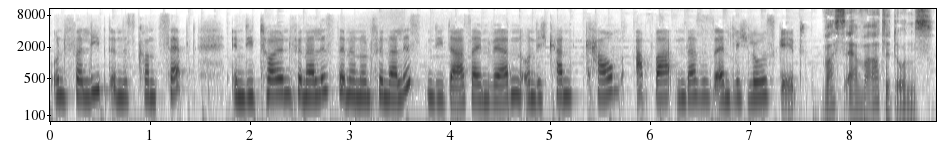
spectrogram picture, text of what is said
und verliebt in das Konzept, in die tollen Finalistinnen und Finalisten, die da sein werden und ich kann kaum abwarten, dass es endlich losgeht. Was erwartet uns?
